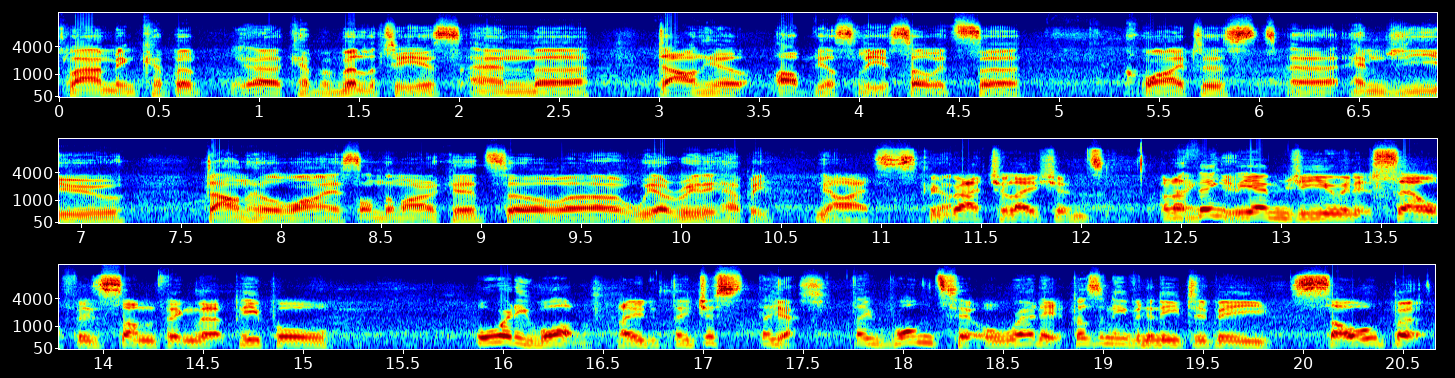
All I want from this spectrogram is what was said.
climbing capa uh, capabilities and uh, downhill, obviously. So it's the quietest uh, MGU downhill wise on the market. So uh, we are really happy. Yeah. Nice, congratulations. Yeah. And I think you. the MGU in itself is something that people already want. They, they just they, yes. they want it already. It doesn't even yeah. need to be sold, but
